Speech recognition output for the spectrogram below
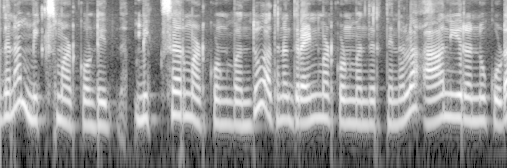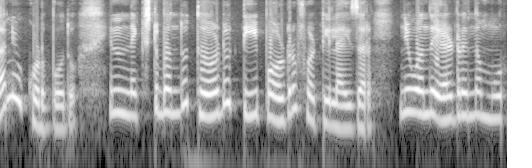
ಅದನ್ನು ಮಿಕ್ಸ್ ಮಾಡ್ಕೊಂಡಿದ್ದು ಮಿಕ್ಸರ್ ಮಾಡ್ಕೊಂಡು ಬಂದು ಅದನ್ನು ಗ್ರೈಂಡ್ ಮಾಡ್ಕೊಂಡು ಬಂದಿರ್ತೀನಲ್ಲ ಆ ನೀರನ್ನು ಕೂಡ ನೀವು ಕೊಡ್ಬೋದು. ಇನ್ನು ನೆಕ್ಸ್ಟ್ ಬಂದು ಥರ್ಡ್ ಟೀ ಪೌಡ್ರ್ ಫರ್ಟಿಲೈಸರ್ ನೀವು ಒಂದು ಎರಡರಿಂದ ಮೂರು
